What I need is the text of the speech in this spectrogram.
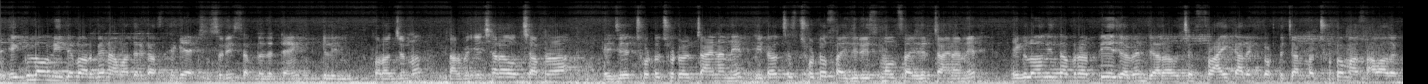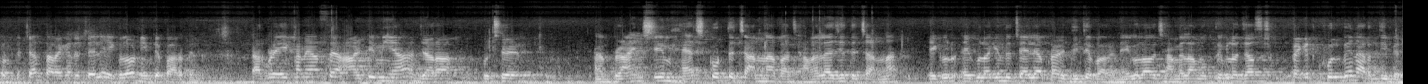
তো এগুলোও নিতে পারবেন আমাদের কাছ থেকে অ্যাক্সেসরিজ আপনাদের ট্যাঙ্ক ক্লিন করার জন্য। তারপর এছাড়া হচ্ছে আপনারা এই যে ছোট ছোট চায়না নেট এটা হচ্ছে ছোট সাইজের স্মল সাইজের চায়না নেট এগুলোও কিন্তু আপনারা পেয়ে যাবেন। যারা হচ্ছে ফ্রাই কালেক্ট করতে চান বা ছোট মাছ আলাদা করতে চান, তারা কিন্তু চাইলে এগুলোও নিতে পারবেন। তারপরে এখানে আছে আর্টিমিয়া যারা হচ্ছে ব্রাইন শিম হ্যাচ করতে চান না বা ঝামেলায় যেতে চান না, এগুলো এগুলো কিন্তু চাইলে আপনারা দিতে পারেন। এগুলো ঝামেলা মুক্ত এগুলো জাস্ট প্যাকেট খুলবেন আর দিবেন।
